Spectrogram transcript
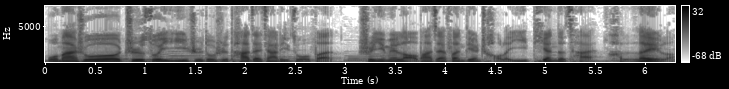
我妈说，之所以一直都是她在家里做饭，是因为老爸在饭店炒了一天的菜，很累了，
